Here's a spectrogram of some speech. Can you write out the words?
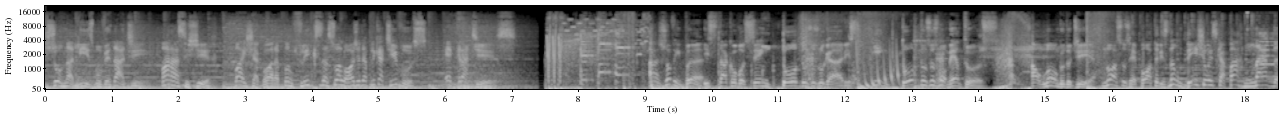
Jornalismo Verdade. Para assistir, baixe agora Panflix na sua loja de aplicativos. É grátis. A Jovem Pan está com você em todos os lugares e em todos os momentos. Ao longo do dia, nossos repórteres não deixam escapar nada.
